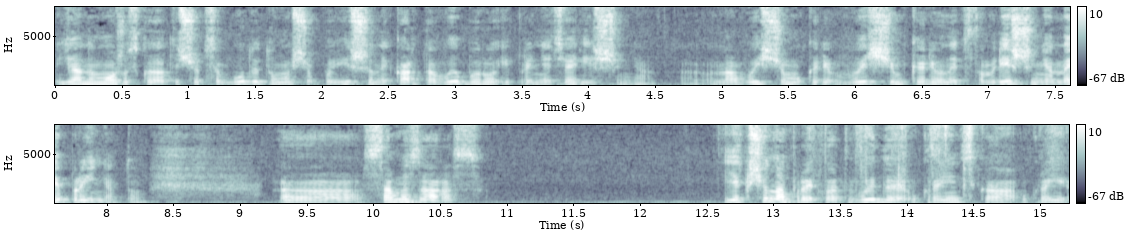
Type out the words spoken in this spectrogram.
я не можу сказати, що це буде, тому що повішений карта вибору і прийняття рішення е, на вищому вищим керівництвом. Рішення не прийнято е, саме зараз. Якщо, наприклад, вийде українська Украї...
